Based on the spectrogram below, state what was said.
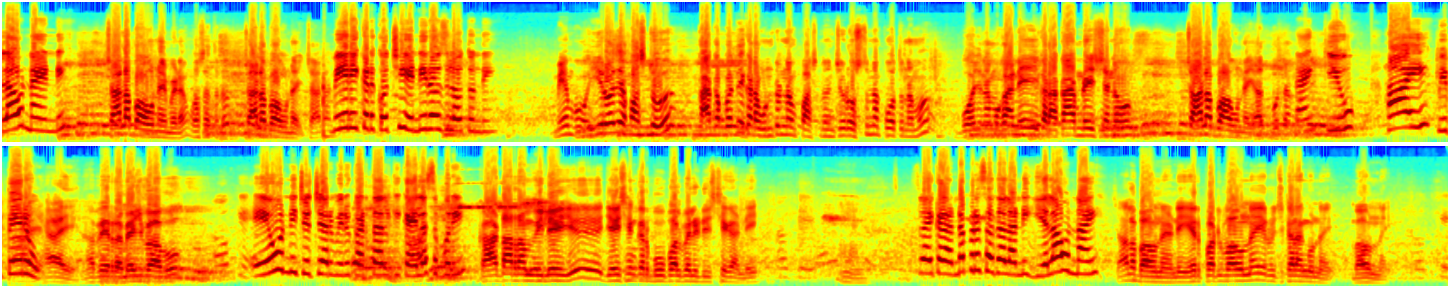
ఎలా ఉన్నాయండి? చాలా బాగున్నాయి మేడం వసతులు. చాలా బాగున్నాయి. చాలా మీరు ఇక్కడికి వచ్చి ఎన్ని రోజులు అవుతుంది? మేము ఈ రోజే ఫస్ట్. కాకపోతే ఇక్కడ ఉంటున్నాం ఫస్ట్ నుంచి. వస్తున్నాం పోతున్నాము. భోజనం కానీ ఇక్కడ అకామిడేషన్ చాలా బాగున్నాయి అద్భుతం. థ్యాంక్ యూ హాయ్ మీ పేరు? హాయ్ నా పేరు రమేష్ బాబు. ఓకే ఏ ఊరు నుంచి వచ్చారు మీరు కడతాలకి? కైలాసపురి? కాటారం విలేజ్ జయశంకర్ భూపాలపల్లి డిస్టిక్ అండి. సో ఇక్కడ అన్నప్రసాదాలు అన్నీ ఎలా ఉన్నాయి? చాలా బాగున్నాయండి. ఏర్పాట్లు బాగున్నాయి రుచికరంగా ఉన్నాయి. బాగున్నాయి. ఓకే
